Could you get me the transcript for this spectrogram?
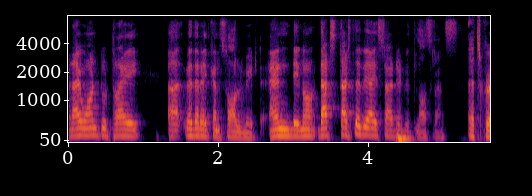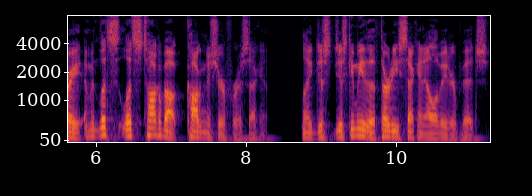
and i want to try uh, whether i can solve it. And you know that's that's the way i started with loss runs. That's great. I mean let's let's talk about cognisure for a second. Like just just give me the 30 second elevator pitch.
